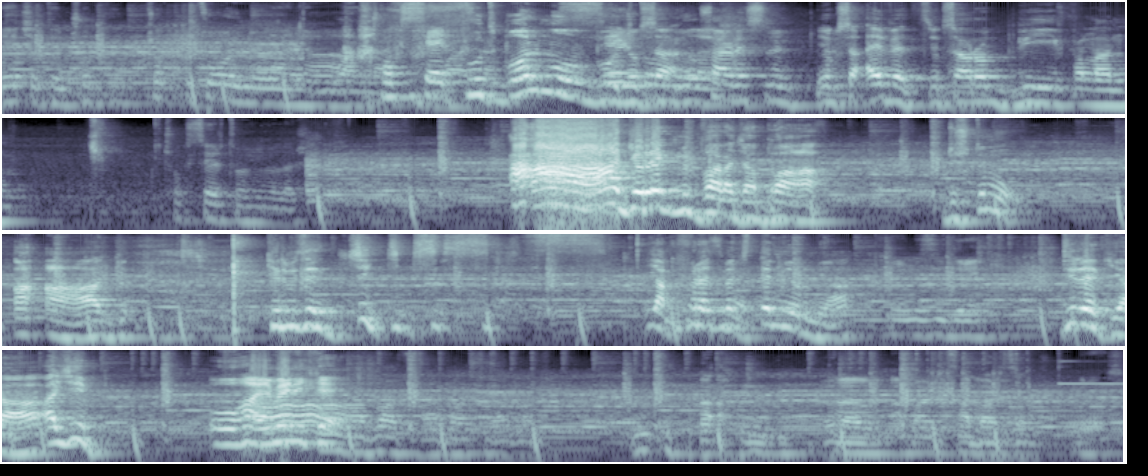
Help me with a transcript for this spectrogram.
Ya gerçekten çok çok kötü oynuyorlar ya. Çok sert. Futbol mu bu Sert yoksa. Yoksa wrestling. yoksa evet yoksa rugby falan. Çok sert oynuyorlar. Aa gerek mi var acaba? Düştü mü? Aa ge- kırmızı çık çık sık sık. Ya küfür etmek istemiyorum ya. Kırmızı direkt. Direkt ya ayıp. Oha hemen iki. Aa, Tamam, abartı. Abartı. Biraz.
